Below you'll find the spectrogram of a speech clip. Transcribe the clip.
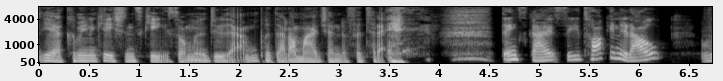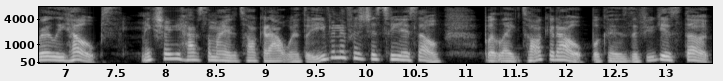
Yeah, communication's key. So I'm going to do that. I'm going to put that on my agenda for today. Thanks, guys. See, talking it out really helps make sure you have somebody to talk it out with, or even if it's just to yourself, but like talk it out because if you get stuck,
